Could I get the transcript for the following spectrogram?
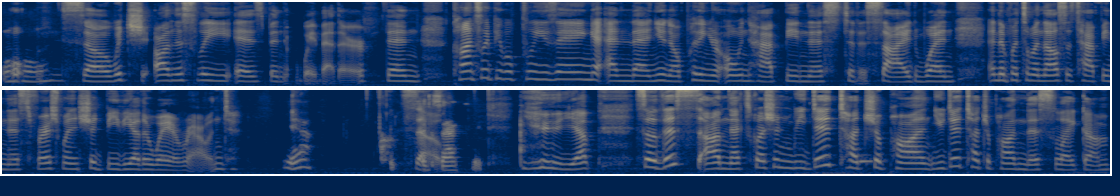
Mhm. So, which honestly has been way better than constantly people pleasing and then, you know, putting your own happiness to the side when, and then put someone else's happiness first when it should be the other way around. yeah So, exactly yep. So this um, next question, we did touch upon. You did touch upon this like um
